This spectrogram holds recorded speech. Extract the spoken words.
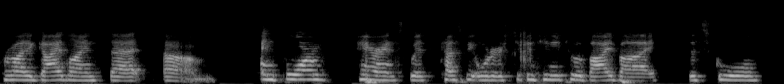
provided guidelines that um, inform parents with custody orders to continue to abide by the school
